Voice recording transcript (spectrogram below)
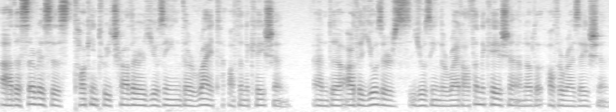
are the services talking to each other using the right authentication? And uh, are the users using the right authentication and authorization?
